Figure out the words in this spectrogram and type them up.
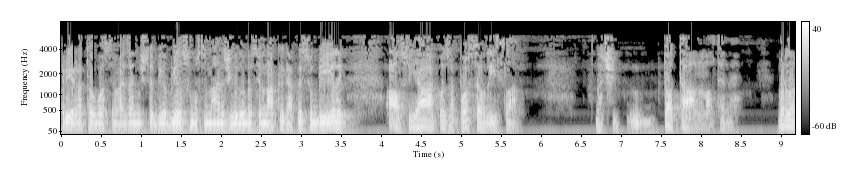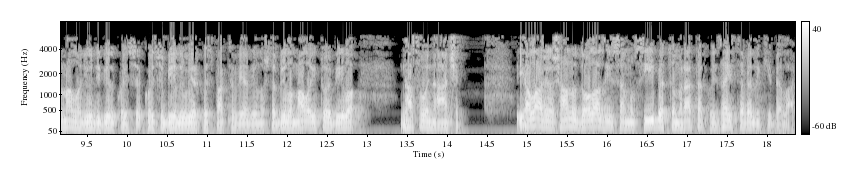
prije rata u Bosni, ovaj zadnji što je bio, bili su muslimani živjeli u Bosni onakvi kakvi su bili, ali su jako zapostavili islam. Znači, totalno maltene. Vrlo je malo ljudi bili koji su, koji su bili u vjeru, koji su ono što je bilo malo i to je bilo na svoj način. I Allah Želšanu dolazi sa musibetom rata koji je zaista veliki belaj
